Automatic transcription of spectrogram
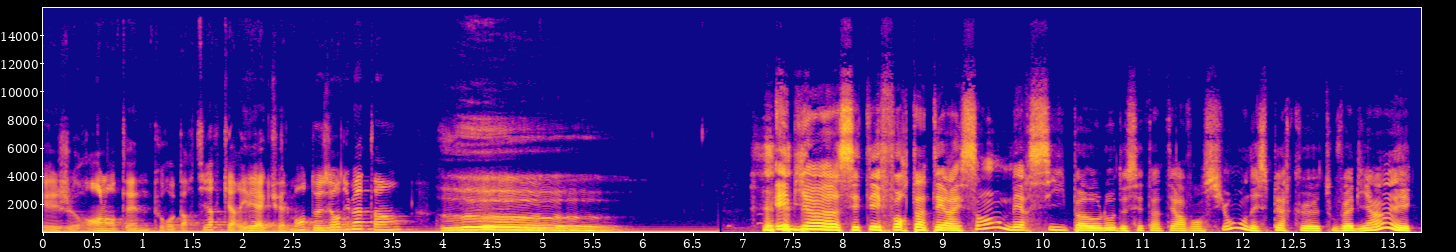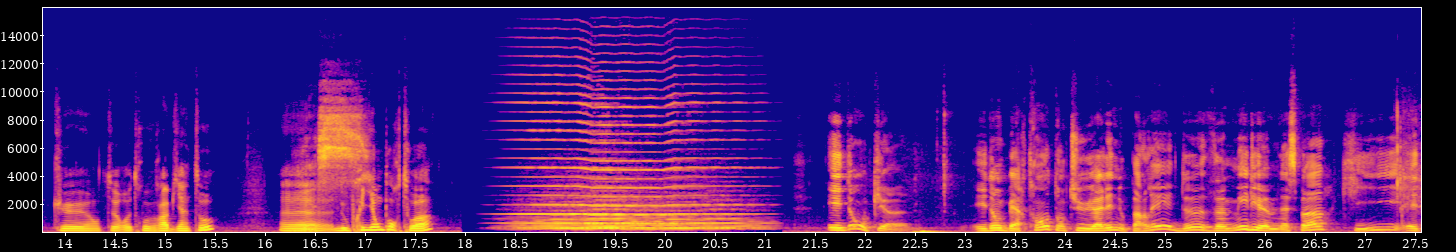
et je rends l'antenne pour repartir car il est actuellement 2h du matin. eh bien, c'était fort intéressant. Merci Paolo de cette intervention. On espère que tout va bien et qu'on te retrouvera bientôt. Euh, nous prions pour toi. Et donc, euh, et donc Bertrand, tu allais nous parler de The Medium, n'est-ce pas Qui est. Et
